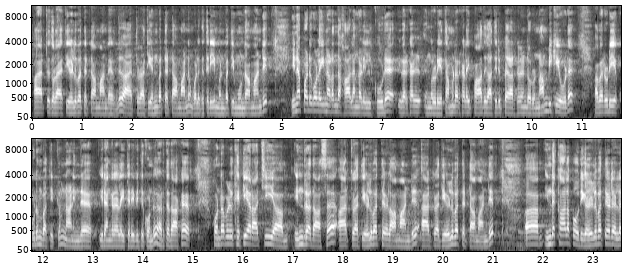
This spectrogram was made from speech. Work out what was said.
ஆயிரத்தி தொள்ளாயிரத்தி எழுபத்தெட்டாம் ஆண்டிலிருந்து ஆயிரத்தி தொள்ளாயிரத்தி எண்பத்தெட்டாம் ஆண்டு உங்களுக்கு தெரியும் எண்பத்தி மூன்றாம் ஆண்டு. இனப்படுகொலை நடந்த காலங்களில் கூட இவர்கள் எங்களுடைய தமிழர்களை பாதுகாத்திருப்பார்கள் என்ற ஒரு நம்பிக்கையோடு அவருடைய குடும்பத்திற்கும் நான் இந்த இரங்கலை தெரிவித்துக் கொண்டு அடுத்ததாக ஹொனரபிள் கெட்டியராச்சி இந்திரதாச ஆயிரத்தி தொள்ளாயிரத்தி எழுபத்தேழாம் ஆண்டு ஆயிரத்தி தொள்ளாயிரத்தி எழுபத்தெட்டாம் ஆண்டு. இந்த காலப்பகுதிகள் எழுபத்தேழு எழு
